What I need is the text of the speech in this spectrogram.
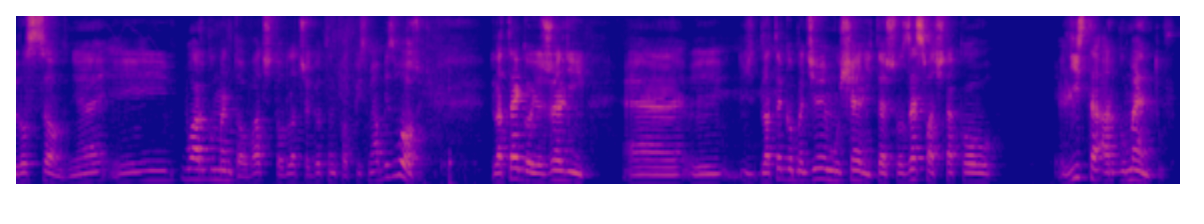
y, rozsądnie i uargumentować to, dlaczego ten podpis miałby złożyć. Dlatego, jeżeli e, dlatego będziemy musieli też rozesłać taką listę argumentów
